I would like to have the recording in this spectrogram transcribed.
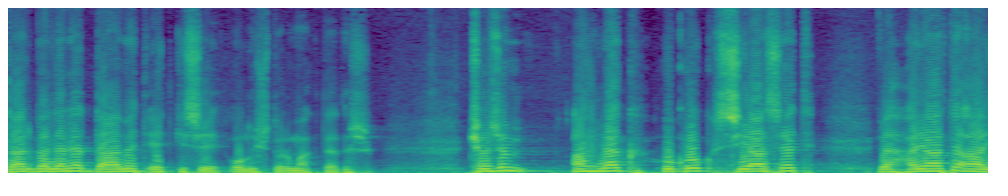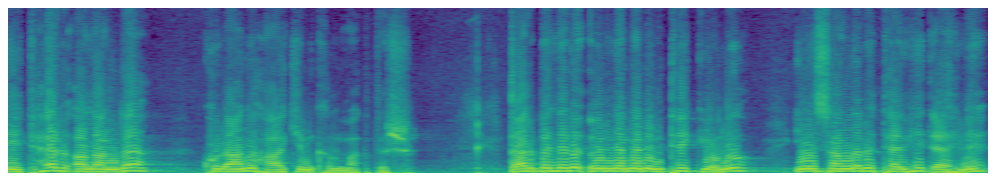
darbelere davet etkisi oluşturmaktadır. Çözüm ahlak, hukuk, siyaset ve hayata ait her alanda Kur'an'ı hakim kılmaktır. Darbeleri önlemenin tek yolu insanları tevhid ehli,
